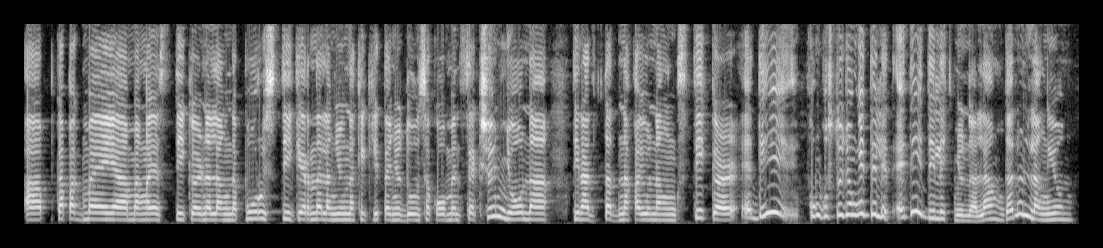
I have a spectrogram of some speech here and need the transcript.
ah, kapag may ah, mga sticker na lang na puro sticker na lang yung nakikita nyo doon sa comment section nyo na tinadtad na kayo ng sticker, edi kung gusto nyo i-delete, edi delete nyo na lang. Ganun lang yun.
